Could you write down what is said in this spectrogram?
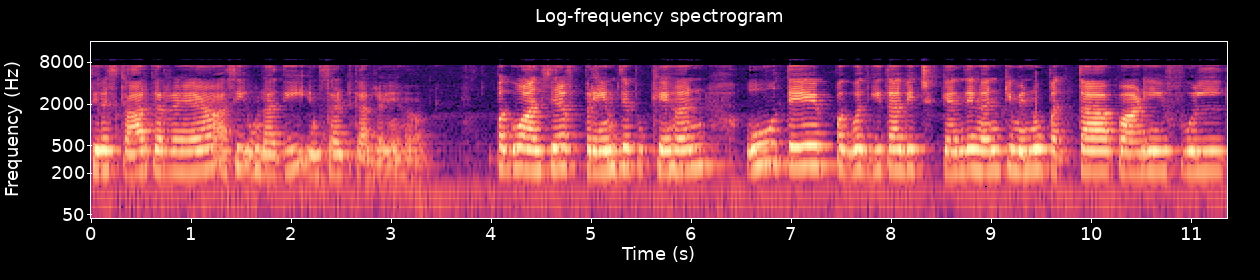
ਤਿਰਸਕਾਰ ਕਰ ਰਹੇ ਹਾਂ, ਅਸੀਂ ਉਹਨਾਂ ਦੀ ਇਨਸਲਟ ਕਰ ਰਹੇ ਹਾਂ। ਭਗਵਾਨ ਸਿਰਫ ਪ੍ਰੇਮ ਦੇ ਭੁੱਖੇ ਹਨ। ਉਹ ਤੇ ਭਗਵਦ ਗੀਤਾ ਵਿੱਚ ਕਹਿੰਦੇ ਹਨ ਕਿ ਮੈਨੂੰ ਪੱਤਾ, ਪਾਣੀ, ਫੁੱਲ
